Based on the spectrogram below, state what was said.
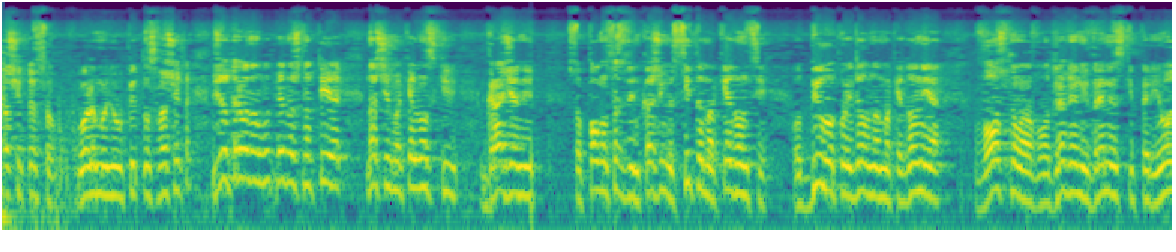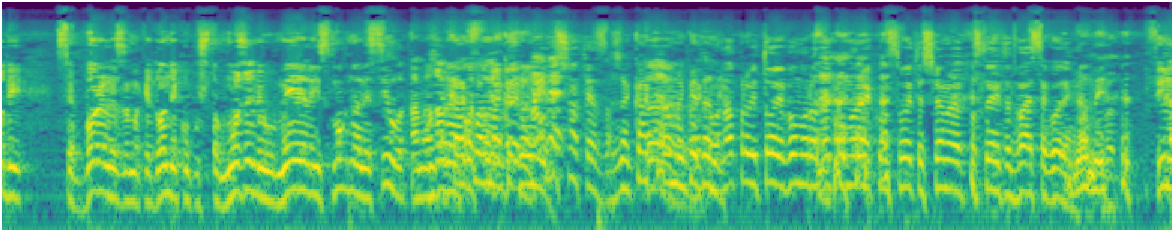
вашите со големо љубопитност вашите. Меѓутоа треба да веднаш на тие наши македонски граѓани со полно срце да им кажеме сите македонци од било кој дел на Македонија во основа во одредени временски периоди се бореле за Македонија колку што можеле, умееле и смогнале сила. Ама за да каква Македонија? теза. За каква Ако Македонија? направи тој ВМРО да помоне кон своите членови од последните 20 години. Како, Филип,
